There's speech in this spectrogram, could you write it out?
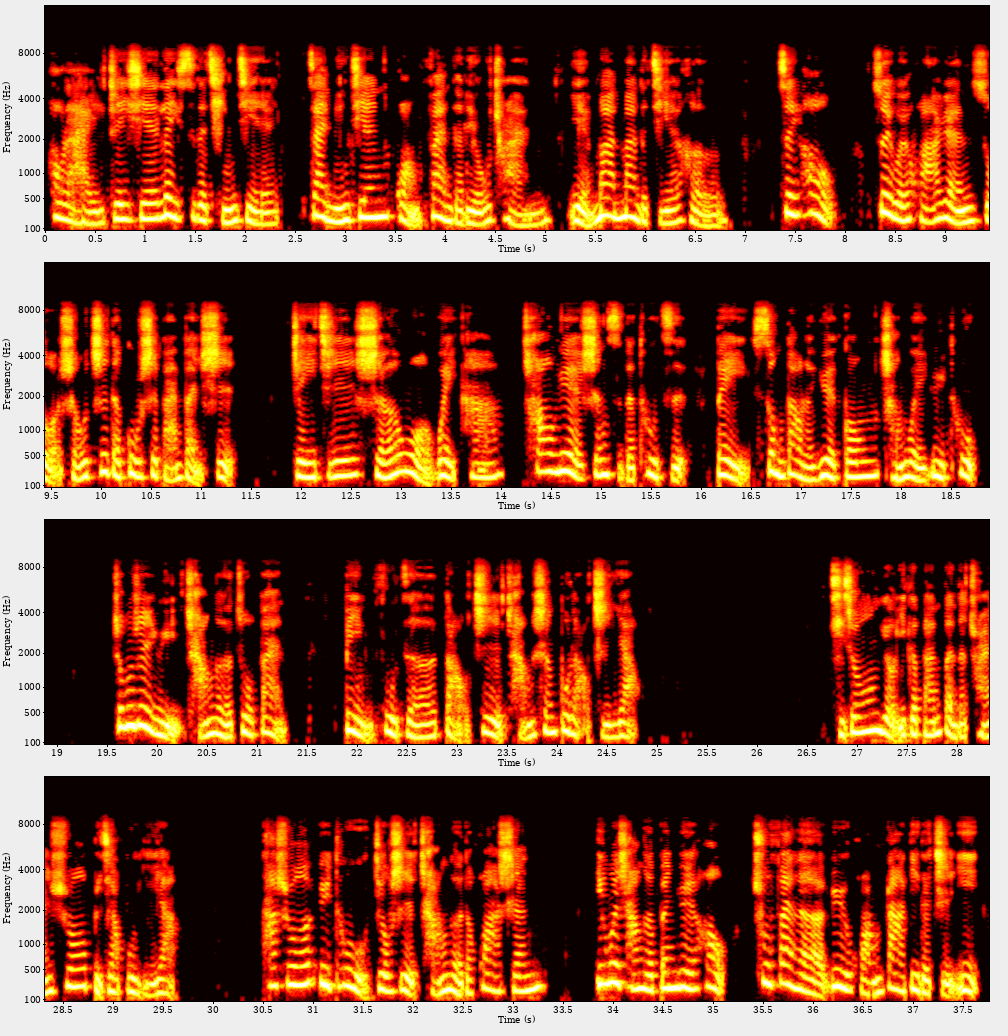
后来，这些类似的情节在民间广泛的流传，也慢慢的结合。最后，最为华人所熟知的故事版本是：这一只舍我为他、超越生死的兔子，被送到了月宫，成为玉兔，终日与嫦娥作伴，并负责导致长生不老之药。其中有一个版本的传说比较不一样。他说：“玉兔就是嫦娥的化身，因为嫦娥奔月后触犯了玉皇大帝的旨意，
